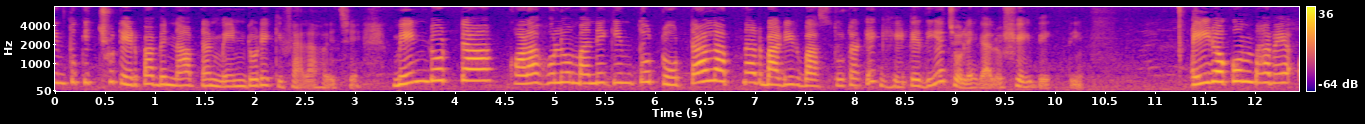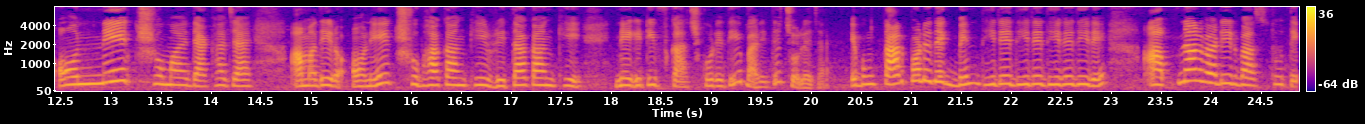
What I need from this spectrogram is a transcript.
কিন্তু কিচ্ছু টের পাবেন না, আপনার মেন ডোরে কি ফেলা হয়েছে। মেন ডোরটা করা হলো মানে কিন্তু টোটাল আপনার বাড়ির বাস্তুটাকে ঘেটে দিয়ে চলে গেল সেই ব্যক্তি। এই ভাবে অনেক সময় দেখা যায় আমাদের অনেক শুভাকাঙ্ক্ষী ঋতাকাঙ্ক্ষী নেগেটিভ কাজ করে দিয়ে বাড়িতে চলে যায়। এবং তারপরে দেখবেন ধীরে ধীরে ধীরে ধীরে আপনার বাড়ির বাস্তুতে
